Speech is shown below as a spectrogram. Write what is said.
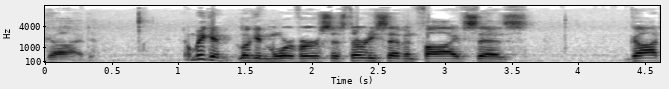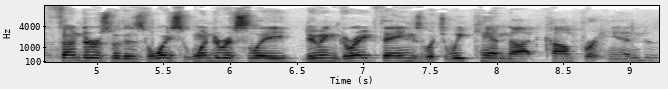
God. And we could look at more verses. 37 5 says, God thunders with his voice wondrously, doing great things which we cannot comprehend.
